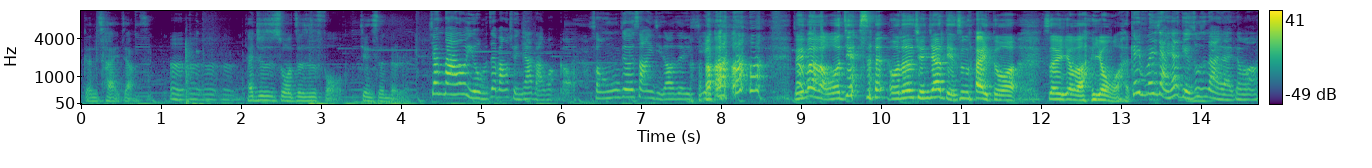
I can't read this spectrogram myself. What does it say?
跟菜这样子。嗯嗯嗯嗯，他就是说这是否健身的人，这样大家都以为我们在帮全家打广告，从就是上一集到这一集。没办法，我健身我的全家点数太多了，所以要把它用完。可以分享一下点数是哪里来的吗？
